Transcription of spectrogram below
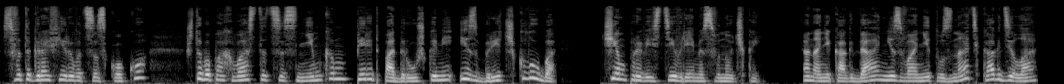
сфотографироваться с Коко, чтобы похвастаться снимком перед подружками из бридж-клуба, чем провести время с внучкой. Она никогда не звонит узнать, как дела,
